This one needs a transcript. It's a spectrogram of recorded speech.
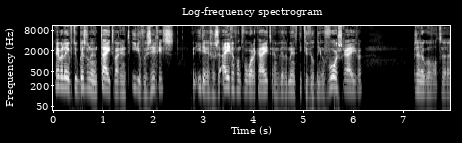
we leven natuurlijk best wel in een tijd waarin het ieder voor zich is. En ieder heeft zijn eigen verantwoordelijkheid en willen mensen niet te veel dingen voorschrijven. We zijn ook wel wat uh,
